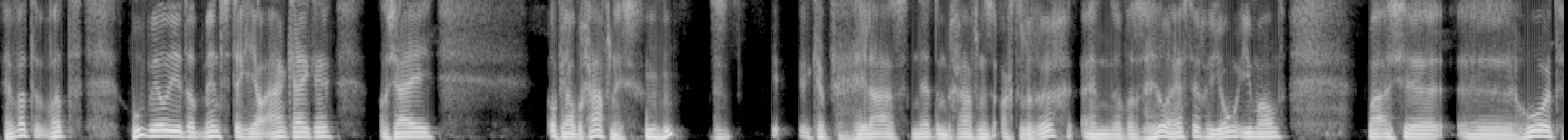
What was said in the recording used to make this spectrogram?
En wat, wat, hoe wil je dat mensen tegen jou aankijken als jij op jouw begrafenis? Mhm. Dus ik heb helaas net een begrafenis achter de rug. En dat was heel heftig, een jong iemand. Maar als je eh, hoort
